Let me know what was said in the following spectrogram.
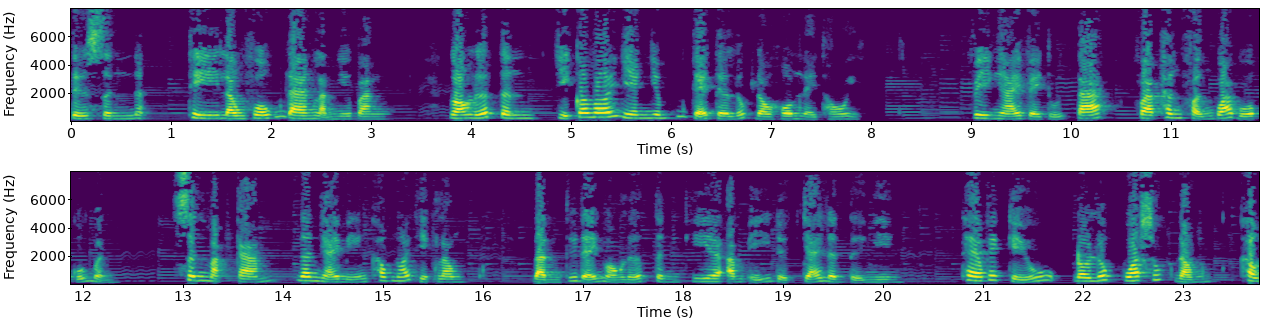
Tự sinh thì lòng vốn đang lạnh như băng. Ngọn lửa tình chỉ có mới nhen nhúm kể từ lúc đầu hôm này thôi. Vì ngại về tuổi tác và thân phận quá bụa của mình, sinh mặc cảm nên ngại miệng không nói thiệt lòng, đành cứ để ngọn lửa tình kia âm ỉ được cháy lên tự nhiên. Theo cái kiểu, đôi lúc quá xúc động, không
